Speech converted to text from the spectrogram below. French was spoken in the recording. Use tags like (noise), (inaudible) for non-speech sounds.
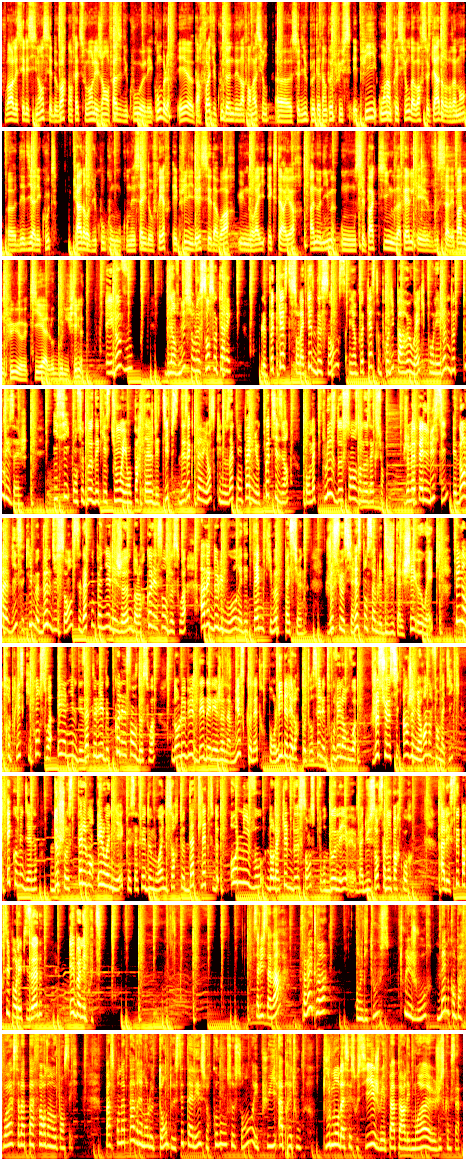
pouvoir laisser les silences et de voir qu'en fait souvent les gens en face du coup les comblent et parfois du coup donnent des informations. ce livre peut-être un peu plus. Et puis ont l'impression d'avoir ce cadre vraiment dédié à l'écoute cadre du coup qu'on essaye d'offrir. Et puis l'idée c'est d'avoir une oreille extérieure, anonyme. On ne sait pas qui nous appelle et vous ne savez pas non plus euh, qui est à l'autre bout du fil. Hello vous Bienvenue sur le sens au carré. Le podcast sur la quête de sens est un podcast produit par Awake pour les jeunes de tous les âges. Ici, on se pose des questions et on partage des tips, des expériences qui nous accompagnent au quotidien pour mettre plus de sens dans nos actions. Je m'appelle Lucie et dans la vie, ce qui me donne du sens, c'est d'accompagner les jeunes dans leur connaissance de soi avec de l'humour et des thèmes qui me passionnent. Je suis aussi responsable digital chez Awake, une entreprise qui conçoit et anime des ateliers de connaissance de soi dans le but d'aider les jeunes à mieux se connaître pour libérer leur potentiel et trouver leur voie. Je suis aussi ingénieure en informatique et comédienne, deux choses tellement éloignées que ça fait de moi une sorte d'athlète de haut niveau dans la quête de sens pour donner euh, bah, du sens à mon parcours. Allez, c'est parti pour l'épisode et bonne écoute. Salut, ça va? Ça va et toi? On le dit tous, tous les jours, même quand parfois ça va pas fort dans nos pensées parce qu'on n'a pas vraiment le temps de s'étaler sur comment on se sent, et puis après tout, tout le monde a ses soucis, je vais pas parler de moi euh, juste comme ça.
